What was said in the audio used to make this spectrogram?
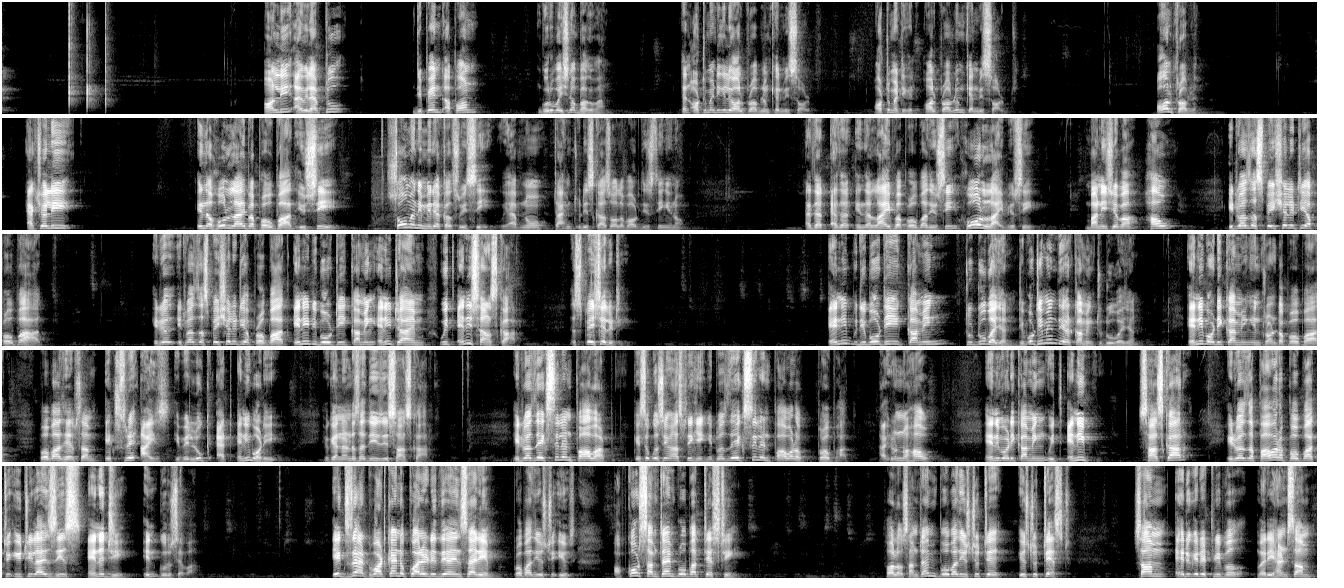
only I will have to depend upon Guru Vaishnava Bhagavan, then automatically all problem can be solved. Automatically, all problem can be solved. All problem. Actually, in the whole life of Prabhupada, you see, so many miracles we see. We have no time to discuss all about this thing, you know. At the, at the, in the life of Prabhupada, you see, whole life, you see. Bani how it was the speciality of Prabhupada. It was, the speciality of Prabhupada, any devotee coming anytime with any sanskar, a speciality. Any devotee coming to do bhajan, devotee means they are coming to do bhajan. Anybody coming in front of Prabhupada, Prabhupada have some x-ray eyes. If you look at anybody, you can understand this is sanskar. It was the excellent power. Keshav Goswami was speaking. It was the excellent power of Prabhupada. I don't know how. Anybody coming with any sanskar, it was the power of Prabhupada to utilize his energy in Guru Seva. Exact what kind of quality there inside him, Prabhupada used to use. Of course, sometimes Prabhupada testing. Follow, sometimes Prabhupada used to, used to test. Some educated people, very handsome,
